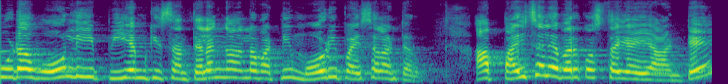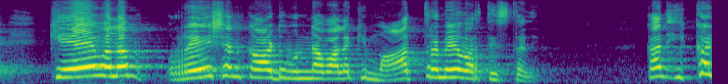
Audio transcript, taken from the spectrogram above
కూడా ఓన్లీ పిఎం కిసాన్ తెలంగాణలో వాటిని మోడీ పైసలు అంటారు. ఆ పైసలు ఎవరికి వస్తాయా అంటే కేవలం రేషన్ కార్డు ఉన్న వాళ్ళకి మాత్రమే వర్తిస్తుంది. కానీ ఇక్కడ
